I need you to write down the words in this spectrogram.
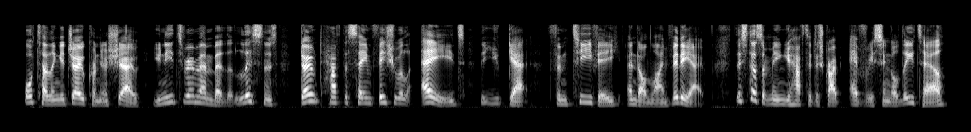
or telling a joke on your show, you need to remember that listeners don't have the same visual aids that you get from TV and online video. This doesn't mean you have to describe every single detail,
